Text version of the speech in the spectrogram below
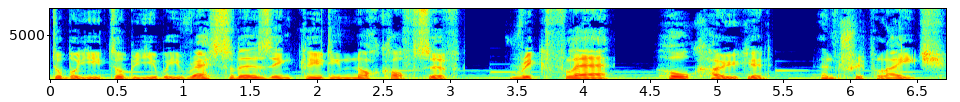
WWE wrestlers, including knockoffs of Ric Flair, Hulk Hogan, and Triple H.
